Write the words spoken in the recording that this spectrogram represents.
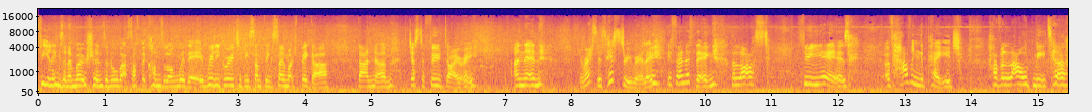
feelings and emotions and all that stuff that comes along with it, it really grew to be something so much bigger than um, just a food diary. And then the rest is history, really. If anything, the last three years of having the page have allowed me to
